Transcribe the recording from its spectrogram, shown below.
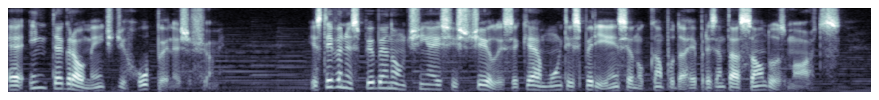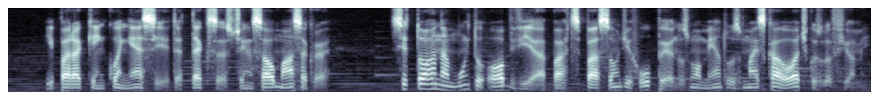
é integralmente de Hooper neste filme. Steven Spielberg não tinha esse estilo e sequer muita experiência no campo da representação dos mortos. E para quem conhece The Texas Chainsaw Massacre, se torna muito óbvia a participação de Hooper nos momentos mais caóticos do filme.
